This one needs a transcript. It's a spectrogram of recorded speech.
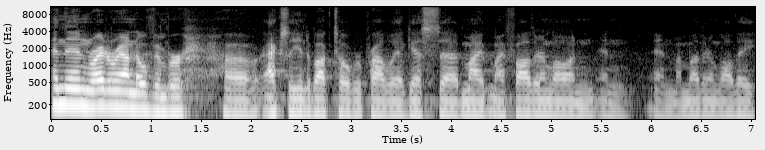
and then right around November, uh, actually end of October, probably, I guess, uh, my, my father in law and, and, and my mother in law, they,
